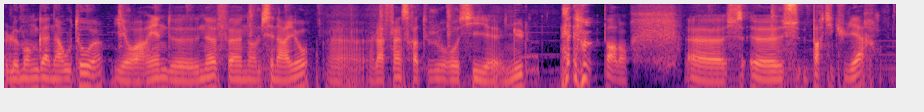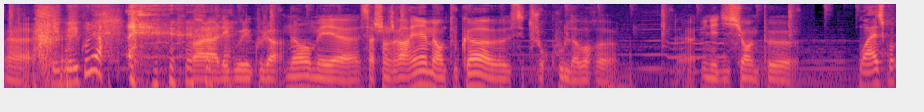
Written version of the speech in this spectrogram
le manga Naruto. Hein. Il n'y aura rien de neuf hein, dans le scénario. la fin sera toujours aussi nulle. Pardon. particulière. les goûts et les couleurs. voilà, les goûts et les couleurs. Non, mais ça changera rien. Mais en tout cas, c'est toujours cool d'avoir une édition un peu. Ouais, ce qu'on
